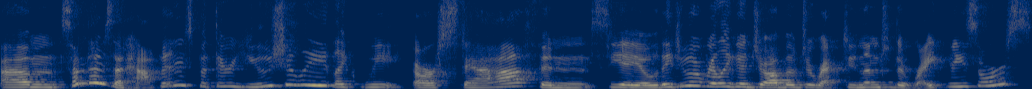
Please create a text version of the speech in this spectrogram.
um, sometimes that happens, but they're usually like we, our staff and CAO, they do a really good job of directing them to the right resource.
